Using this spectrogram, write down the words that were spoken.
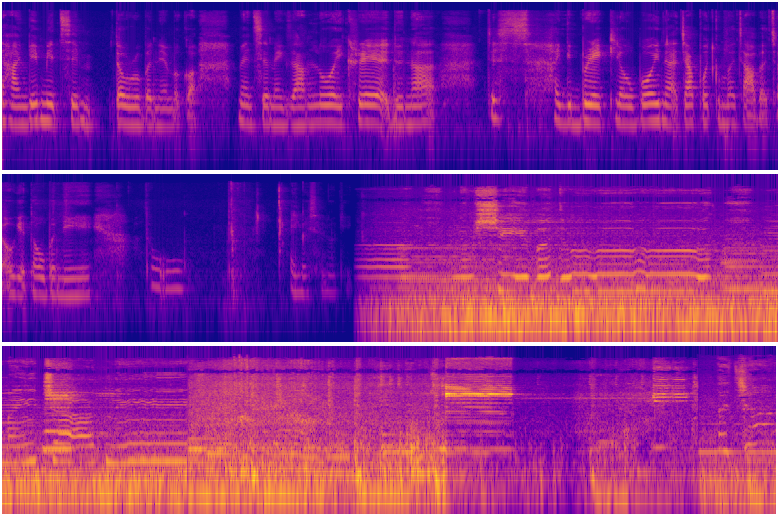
ꯅꯍꯥꯟꯒꯩ ꯃꯤꯠ ꯁꯦꯝ ꯇꯧꯔꯨꯕꯅꯦꯕꯀꯣ ꯃꯤꯠ ꯁꯦꯝ ꯑꯦꯛꯖꯥꯝ ꯂꯣꯏꯈ꯭ꯔꯦ ꯑꯗꯨꯅ ꯖꯁ ꯍꯥꯏꯗꯤ ꯕ꯭ꯔꯦꯛ ꯂꯧꯕ ꯑꯣꯏꯅ ꯑꯆꯥꯄꯣꯠꯀꯨꯝꯕ ꯆꯥꯕ ꯆꯧꯒꯦ ꯇꯧꯕꯅꯦ ꯑꯗꯣ reaction okay Jump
